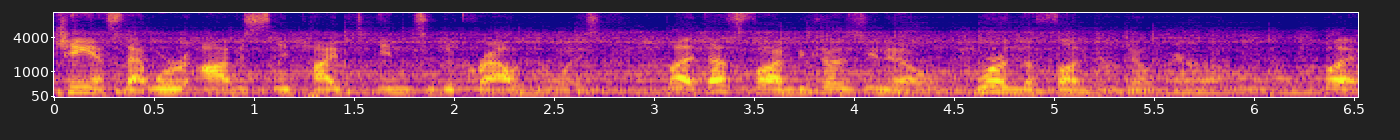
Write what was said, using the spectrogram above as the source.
chance that were obviously piped into the crowd noise. But that's fine because, you know, we're in the Thunderdome era. But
